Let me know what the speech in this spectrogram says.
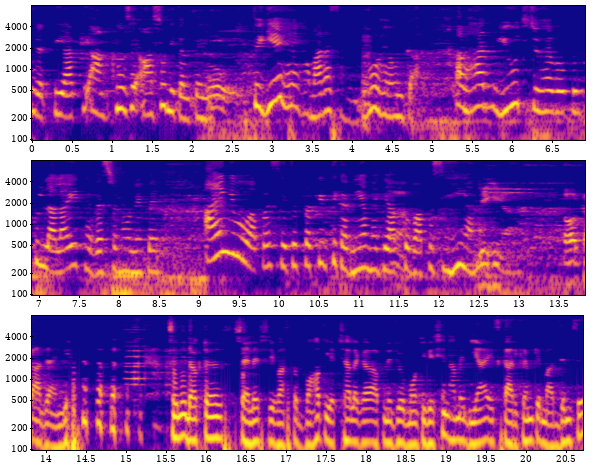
थिरकती है आपकी आँखों से आँसू निकलते हैं। तो ये है हमारा संगीत वो है उनका। अब हर यूथ जो है वो बिल्कुल लालायित है वेस्टर्न होने पर आएँगे वो वापस ये तो प्रकृति का नियम है कि आपको वापस यहीं आना। यही आना। और कहाँ जाएँगे? चलिए डॉक्टर शैलेश श्रीवास्तव, बहुत ही अच्छा लगा आपने जो मोटिवेशन हमें दिया इस कार्यक्रम के माध्यम से।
